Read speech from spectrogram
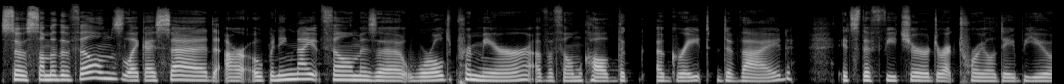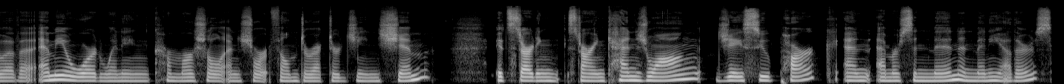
So, some of the films, like I said, our opening night film is a world premiere of a film called The A Great Divide. It's the feature directorial debut of an Emmy Award winning commercial and short film director Jean Shim. It's starting starring Ken Jeong, Jae Park, and Emerson Min, and many others.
